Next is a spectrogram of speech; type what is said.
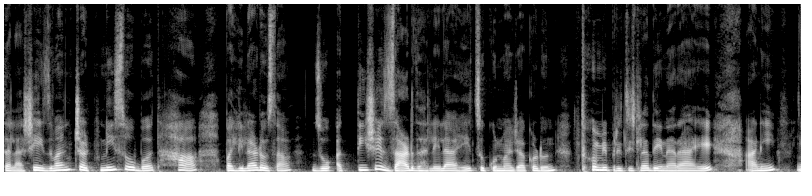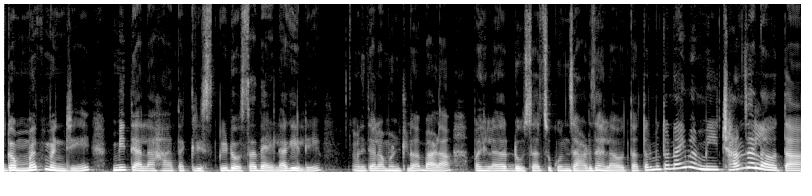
चला शेजवान चटणीसोबत हा पहिला डोसा जो अतिशय जाड झालेला आहे चुकून माझ्याकडून तो मी प्रितिशला देणार आहे. आणि गंमत म्हणजे मी त्याला हा आता क्रिस्पी डोसा द्यायला गेले आणि त्याला म्हटलं बाळा पहिला डोसा चुकून जाड झाला होता. तर मग तो नाही मम्मी छान झाला होता.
